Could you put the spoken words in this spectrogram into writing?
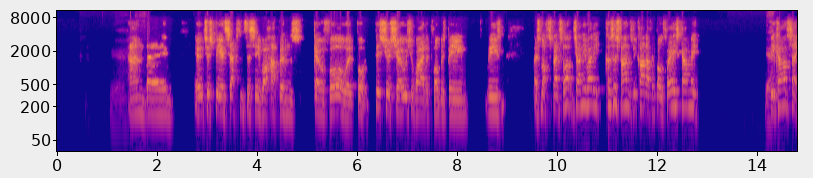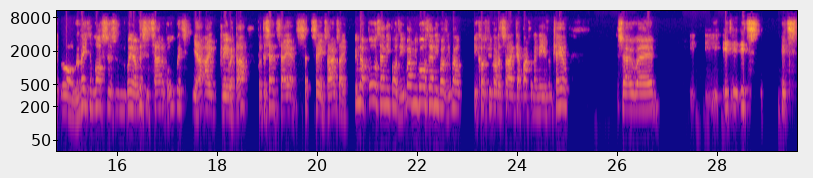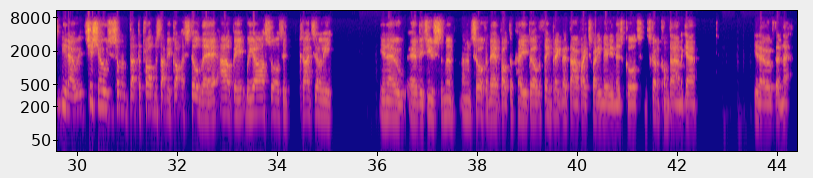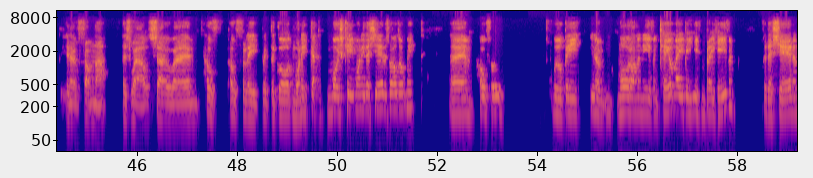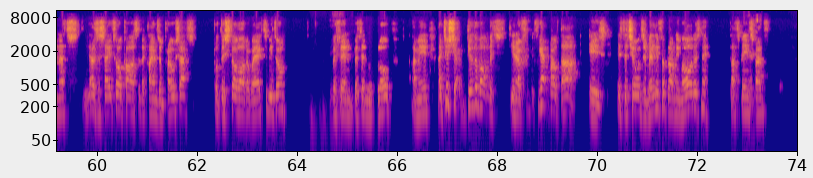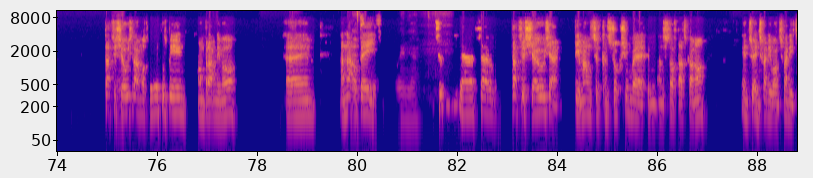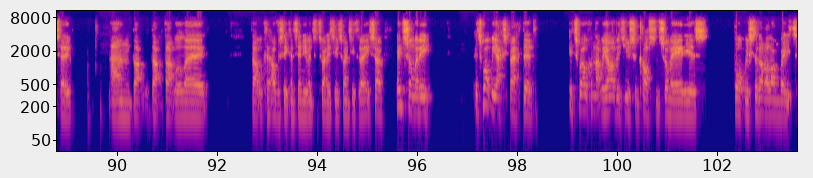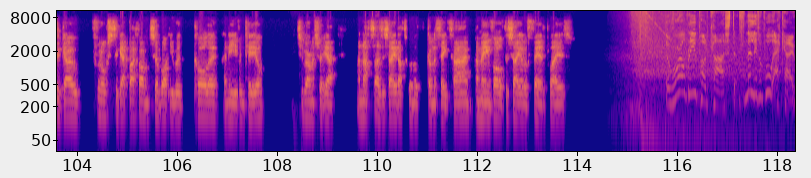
Yeah. And um, it would just be interesting to see what happens going forward. But this just shows you why the club has been reason has not spent a lot in January. Because as fans, we can't have it both ways, can we? Yeah. We can't say, "Oh, we're making losses," and you know this is terrible. Which, yeah, I agree with that. But the sense at the same time, say we've not bought anybody. Why have we bought anybody? Well, because we've got to try and get back on an even keel. So um, it, it, it's it's you know it just shows you some that the problems that we've got are still there, albeit we are sort of gradually, you know, uh, reducing them. And I'm talking there about the pay bill. The thing bringing it down by 20 million is good. It's going to come down again, you know, of the next, you know, from that as well. So um, hope, hopefully with the Gordon money, get the Moise Kean money this year as well, don't we? Um, hopefully we'll be, you know, more on an even keel, maybe even break even for this year. And that's, as I say, it's all part of the cleansing process. but there's still a lot of work to be done within within the club. I mean, I just the other one which you know forget about that is is the 200 million for Bramley-Moore, isn't it? That's being yes. spent. That just yeah. shows you how much work has been on Bramley-Moore, um, and that'll be yeah. To, yeah. So that just shows you the amount of construction work and, and stuff that's gone on in, in 21, 22. and that that that will uh, that will obviously continue into 22, 23. So in summary, it's what we expected. It's welcome that we are reducing costs in some areas, but we've still got a long way to go for us to get back onto what you would call a, an even keel. To be honest with you, and that's as I say, that's going to going to take time and may involve the sale of third players. The Royal Blue Podcast from the Liverpool Echo.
